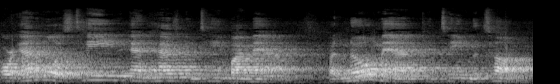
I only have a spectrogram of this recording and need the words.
or animal is tamed and has been tamed by man, but no man can tame the tongue.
